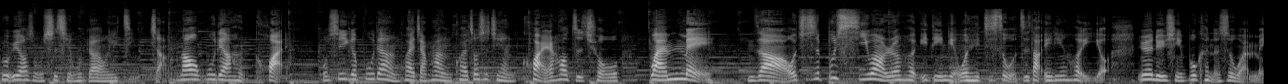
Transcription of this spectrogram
如果遇到什么事情，会比较容易紧张。然后步调很快，我是一个步调很快、讲话很快、做事情很快，然后只求完美你知道，我其实不希望任何一丁点问题，即使我知道一定会有，因为旅行不可能是完美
